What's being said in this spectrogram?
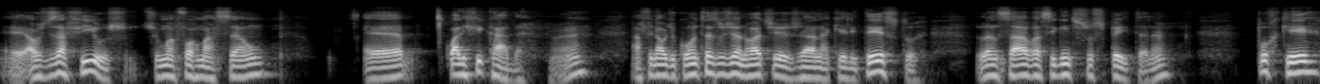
é, aos desafios de uma formação é, qualificada. É? Afinal de contas, o Genote, já naquele texto, lançava a seguinte suspeita: né? por que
